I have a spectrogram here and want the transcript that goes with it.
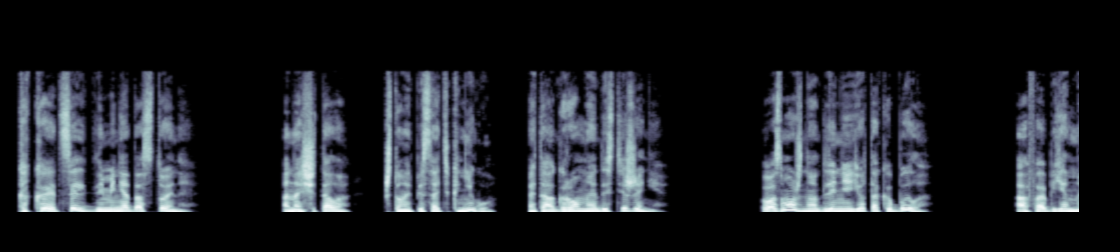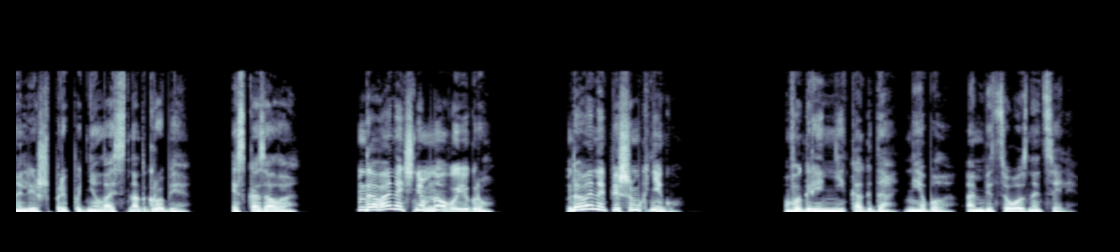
какая цель для меня достойная? Она считала, что написать книгу — это огромное достижение. Возможно, для нее так и было. А Фабьенна лишь приподнялась с надгробия и сказала, «Давай начнем новую игру. Давай напишем книгу». В игре никогда не было амбициозной цели.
